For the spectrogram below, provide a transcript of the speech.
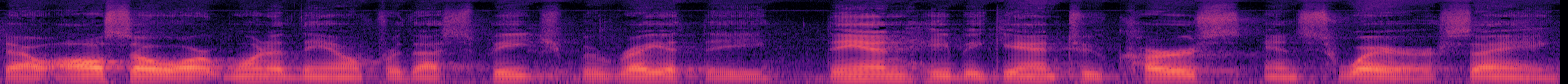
thou also art one of them, for thy speech bewrayeth thee. Then he began to curse and swear, saying,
